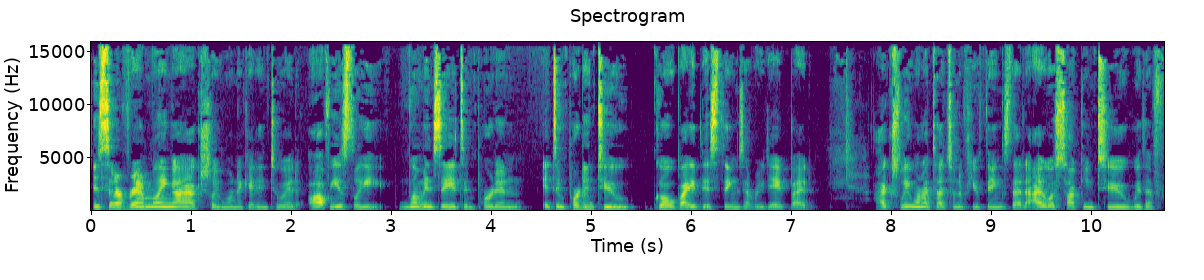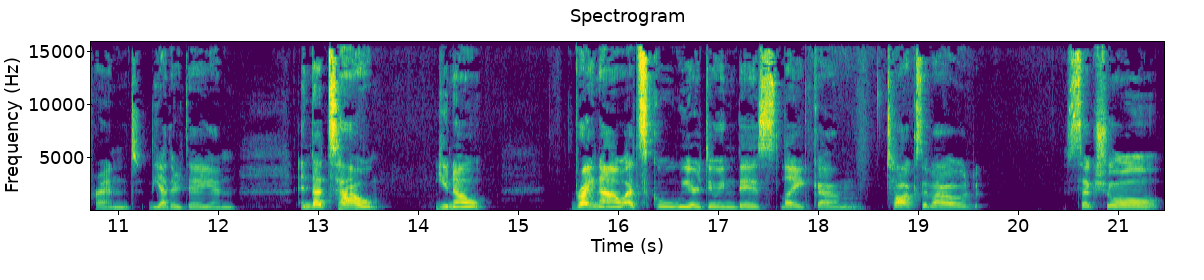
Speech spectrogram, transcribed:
instead of rambling i actually want to get into it. Obviously women say it's important it's important to go by these things every day but i actually want to touch on a few things that i was talking to with a friend the other day and and that's how you know right now at school we are doing this like um talks about sexual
